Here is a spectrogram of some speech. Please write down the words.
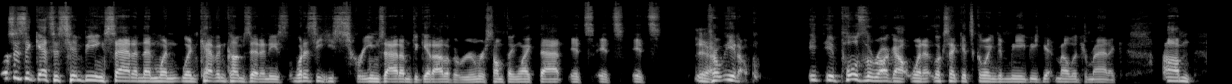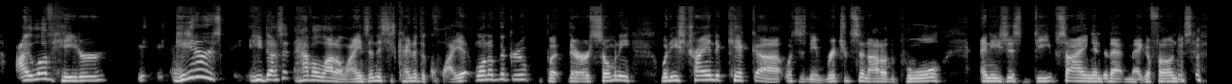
closest it gets is him being sad, and then when when Kevin comes in and he's what is he? He screams at him to get out of the room or something like that. It's it's it's Yeah. you know. It, it pulls the rug out when it looks like it's going to maybe get melodramatic. Um, I love Hader. Hader's, he doesn't have a lot of lines in this. He's kind of the quiet one of the group, but there are so many when he's trying to kick uh what's his name, Richardson out of the pool, and he's just deep sighing into that megaphone. Just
